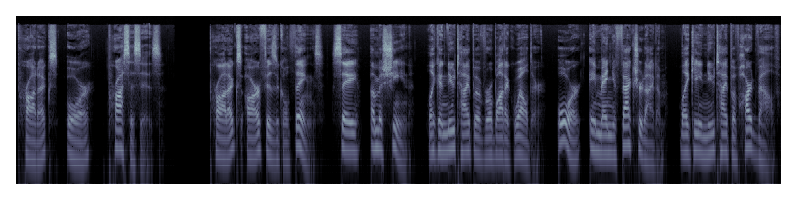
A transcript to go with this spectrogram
products or processes. Products are physical things, say a machine, like a new type of robotic welder, or a manufactured item, like a new type of heart valve,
